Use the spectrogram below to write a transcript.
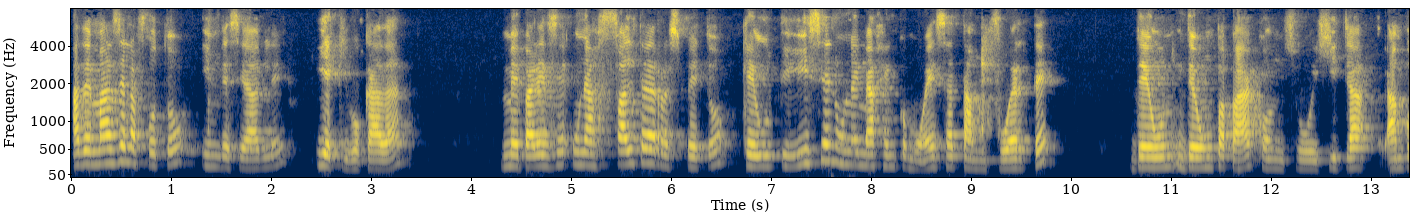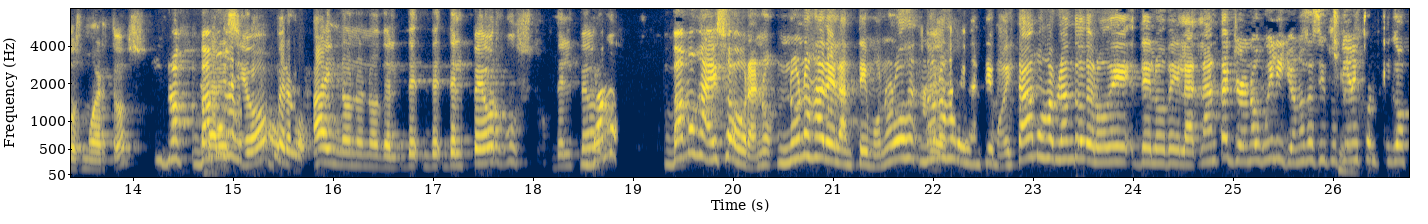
además de la foto indeseable y equivocada, me parece una falta de respeto que utilicen una imagen como esa tan fuerte de un, de un papá con su hijita, ambos muertos. No, vamos a... pero, ay, no, no, no, del, del peor gusto, del peor vamos, Vamos a eso ahora, no, no nos adelantemos, no, no nos adelantemos. Estábamos hablando de lo de, de lo del Atlanta Journal, Willy. Yo no sé si tú tienes contigo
